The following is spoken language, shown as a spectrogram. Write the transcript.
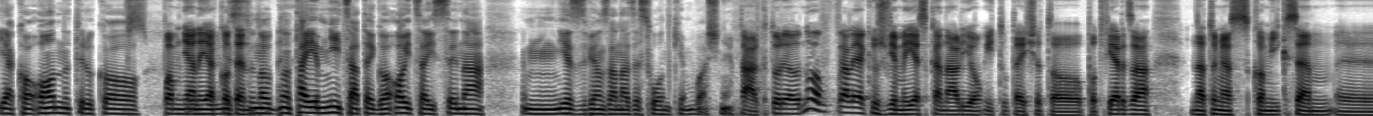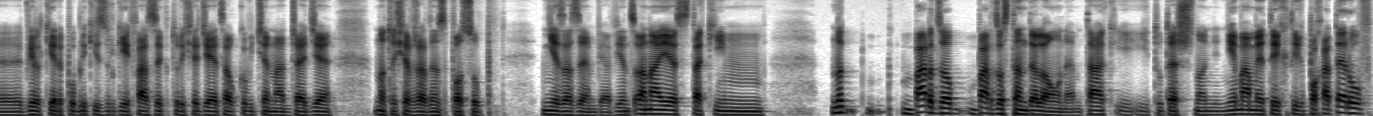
jako on, tylko... Wspomniany jako jest, ten... No, no, tajemnica tego ojca i syna mm, jest związana ze Słonkiem właśnie. Tak, który, no ale jak już wiemy jest kanalią i tutaj się to potwierdza. Natomiast z komiksem y, Wielkiej Republiki z drugiej fazy, który się dzieje całkowicie na Jedzie, no to się w żaden sposób nie zazębia, więc ona jest takim no, bardzo, bardzo standalone'em, tak? I, I, tu też no, nie mamy tych, tych bohaterów.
